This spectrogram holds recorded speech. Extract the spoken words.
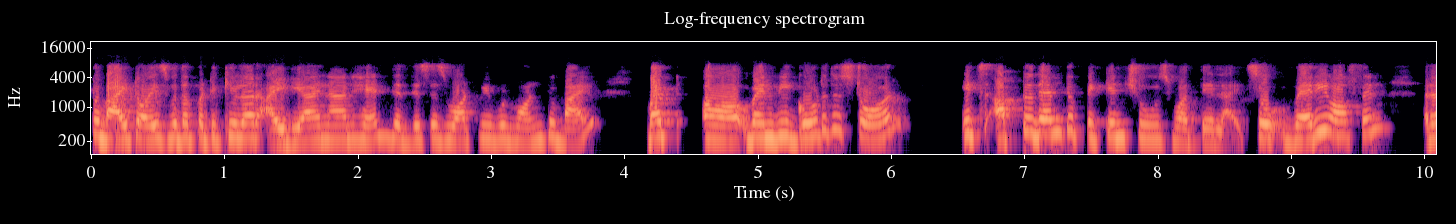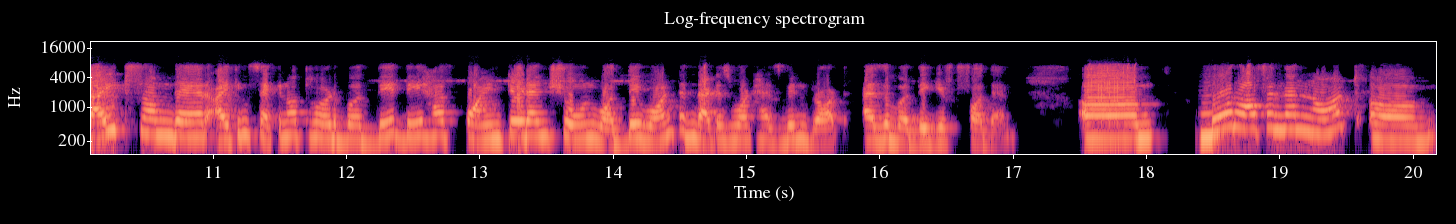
to buy toys with a particular idea in our head that this is what we would want to buy but uh, when we go to the store it's up to them to pick and choose what they like. So very often right from their i think second or third birthday they have pointed and shown what they want and that is what has been brought as a birthday gift for them. Um, more often than not um,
